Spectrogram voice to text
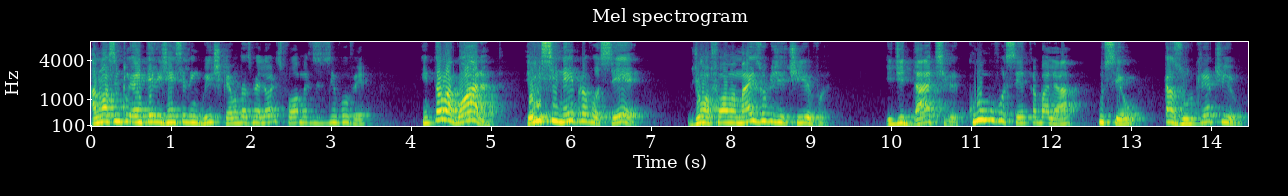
A nossa a inteligência linguística é uma das melhores formas de desenvolver. Então agora eu ensinei para você, de uma forma mais objetiva e didática, como você trabalhar o seu casulo criativo.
